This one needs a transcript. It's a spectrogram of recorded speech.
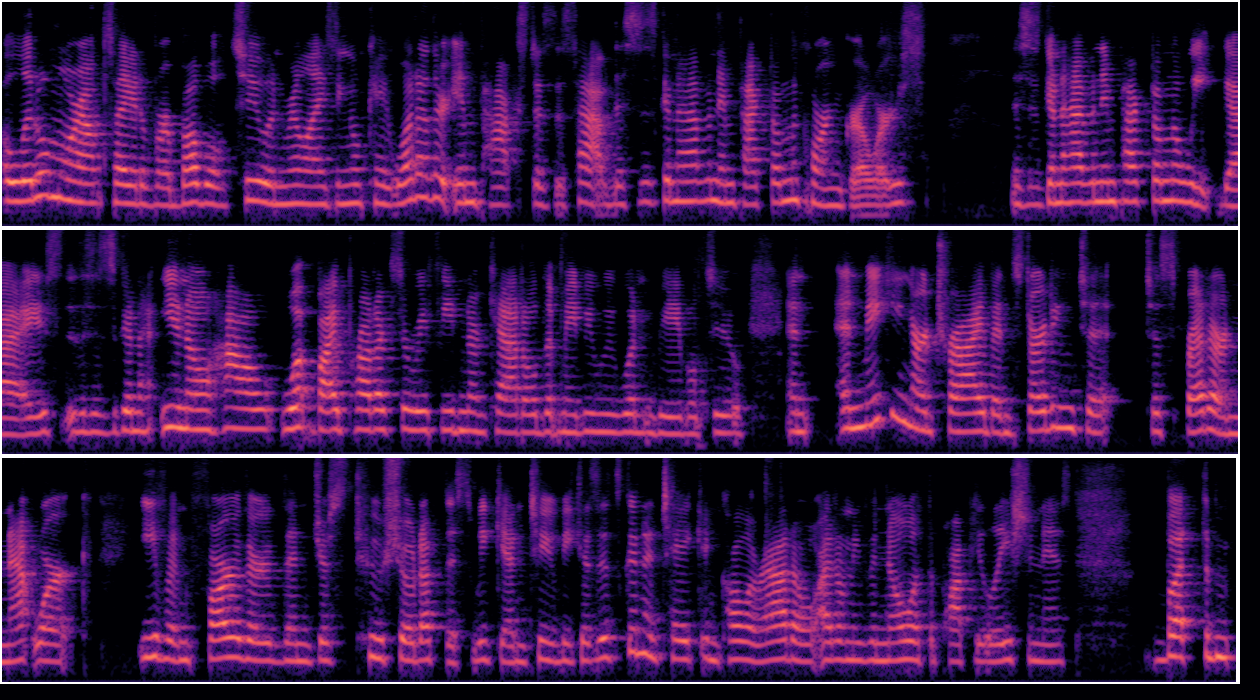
a little more outside of our bubble too and realizing okay what other impacts does this have? This is going to have an impact on the corn growers. This is going to have an impact on the wheat guys. This is going to you know how what byproducts are we feeding our cattle that maybe we wouldn't be able to? And and making our tribe and starting to to spread our network even farther than just who showed up this weekend too because it's going to take in colorado i don't even know what the population is but the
